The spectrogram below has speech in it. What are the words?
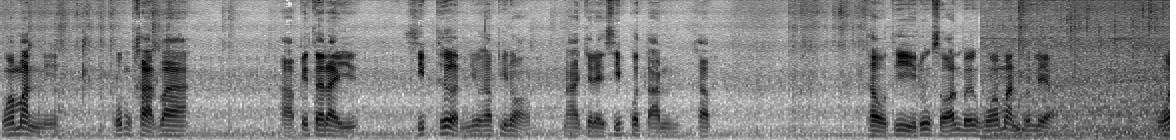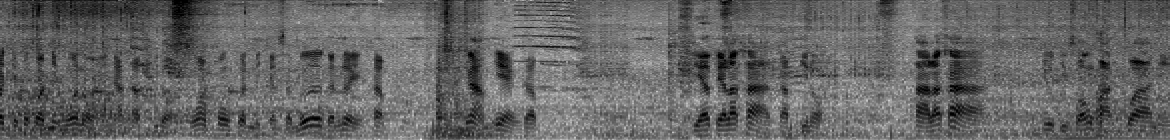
หัวมันนี่ผมขาดว่าอ่าเป็นตะไดสิบเทิร์นอยู่ครับพี่น้องน่าจะได้สิบกว่าตันครับ เท่าที่ลุงสอนเบิงหัวมันเพิ่นแล้วหัวจะบ่ค่อยมีหัวหน่อยนะครับพี่น้องหัวพองเพิ่นนี่จะเสมอกันเลยครับงามแห้งครับ เสียแต่ราคาครับพี่น้องถ้าราคาอยู่ที่สองบาทกว่านี่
